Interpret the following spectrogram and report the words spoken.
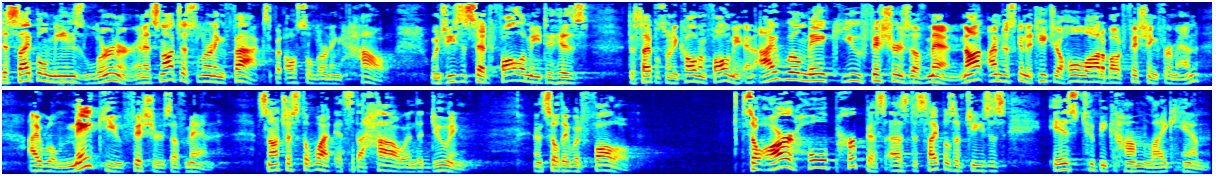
Disciple means learner, and it's not just learning facts, but also learning how. When Jesus said, Follow me to his disciples when he called them, Follow me, and I will make you fishers of men. Not, I'm just going to teach you a whole lot about fishing for men. I will make you fishers of men. It's not just the what, it's the how and the doing. And so they would follow. So our whole purpose as disciples of Jesus is to become like him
